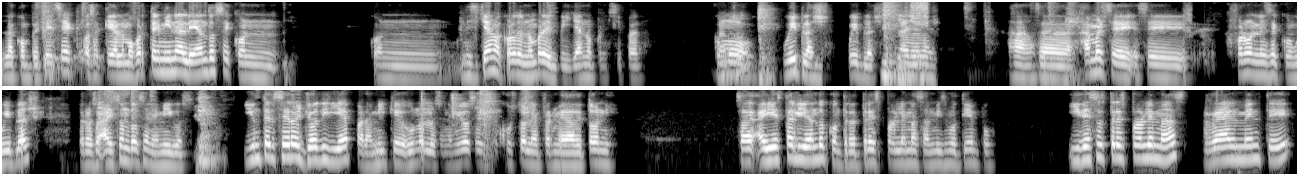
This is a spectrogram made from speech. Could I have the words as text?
la competencia, o sea, que a lo mejor termina aliándose con, con, ni siquiera me acuerdo el nombre del villano principal. Como Whiplash, Whiplash. Ajá, o sea, Hammer se, se fueron con Whiplash, pero ahí son dos enemigos. Y un tercero, yo diría para mí que uno de los enemigos es justo la enfermedad de Tony. O sea, ahí está lidiando contra tres problemas al mismo tiempo. Y de esos tres problemas, realmente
